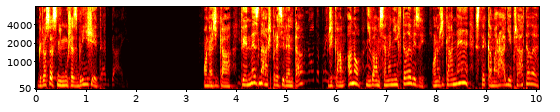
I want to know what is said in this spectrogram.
kdo se s ním může zblížit? Ona říká, ty neznáš prezidenta? Říkám, ano, dívám se na něj v televizi. Ona říká, ne, jste kamarádi, přátelé.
